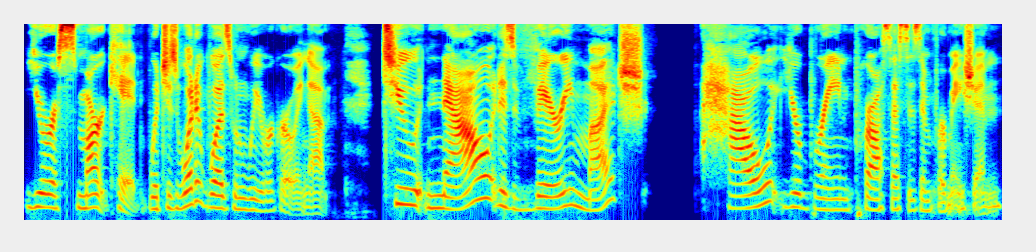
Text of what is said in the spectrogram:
you're a smart kid, which is what it was when we were growing up, to now it is very much how your brain processes information.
